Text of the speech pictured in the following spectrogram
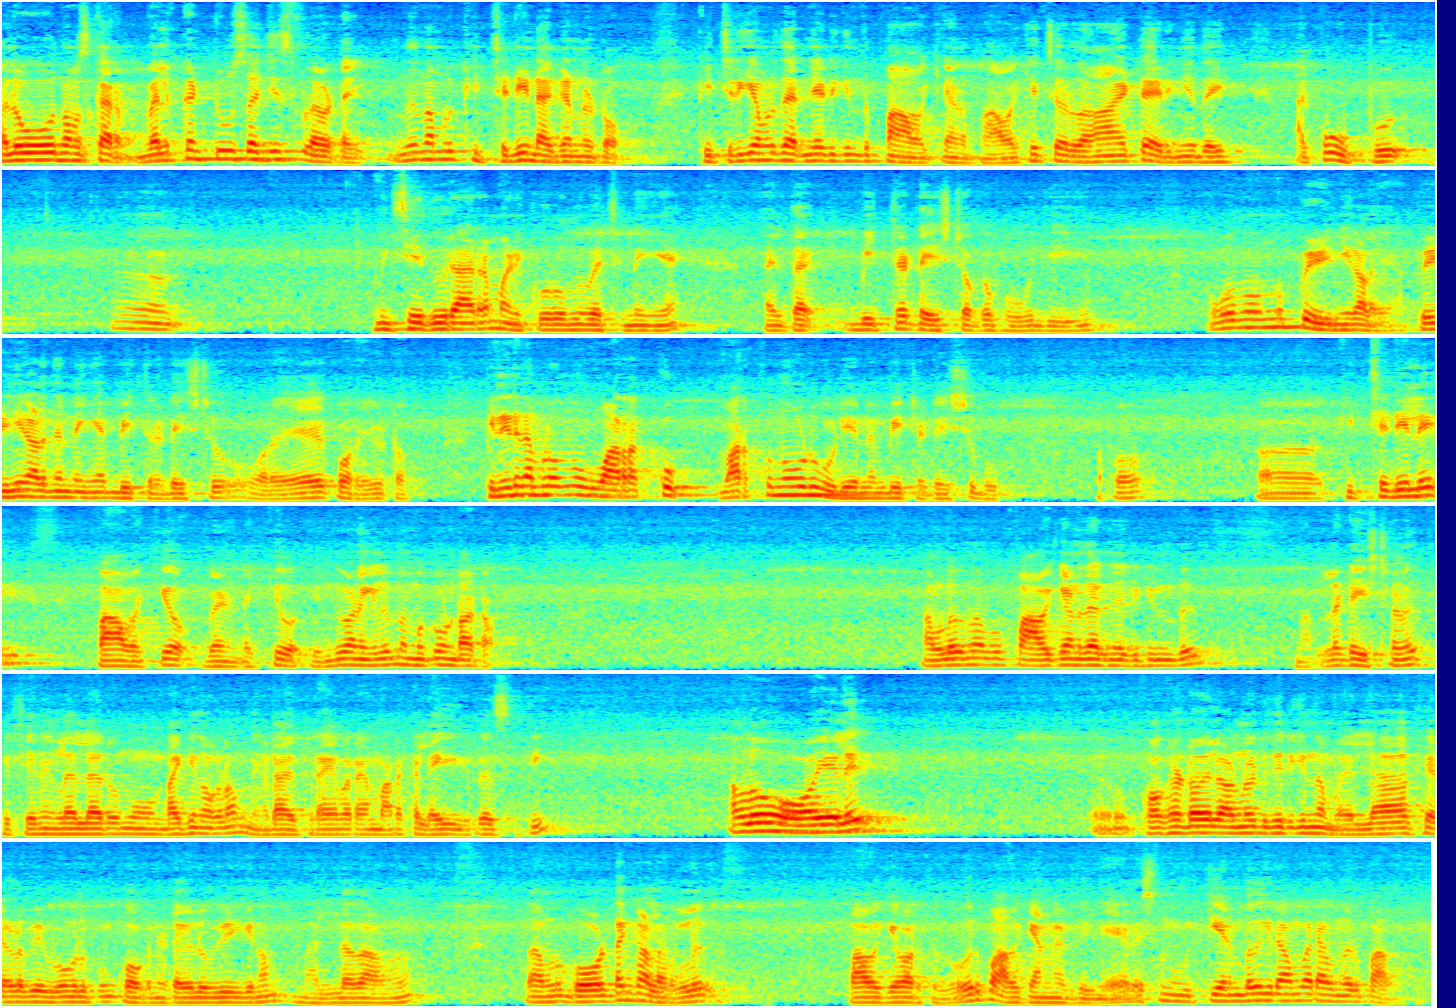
Hello നമസ്കാരം. Welcome to Saji's flower time ഇന്ന് നമ്മൾ കിച്ചടി ഉണ്ടാക്കണം കേട്ടോ. കിച്ചടിക്ക് നമ്മൾ തിരഞ്ഞെടുക്കുന്നത് പാവയ്ക്കാണ്. പാവയ്ക്ക ചെറുതായിട്ട് അരിഞ്ഞത്. അല്പം ഉപ്പ് മിക്സ് ചെയ്ത് ഒരു അര മണിക്കൂർ ഒന്ന് വെച്ചിട്ടുണ്ടെങ്കിൽ അതിലത്തെ ബിറ്റർ ടേസ്റ്റൊക്കെ പോവുകയും ചെയ്യും. ഒന്നൊന്ന് ഒന്ന് പിഴിഞ്ഞ് കളയാം. പിഴിഞ്ഞ് കളഞ്ഞിട്ടുണ്ടെങ്കിൽ ബിറ്റർ ടേസ്റ്റ് കുറേ കുറയും കേട്ടോ. പിന്നീട് നമ്മളൊന്ന് വറക്കും. വറക്കുന്നതോടുകൂടി തന്നെ ബിറ്റർ ടേസ്റ്റ് പോവും. അപ്പോൾ കിച്ചടിയിൽ പാവയ്ക്കോ വെണ്ടയ്ക്കോ എന്ത് വേണമെങ്കിലും നമുക്ക് ഉണ്ടാക്കാം. നമ്മൾ പാവയ്ക്കാണ് തിരഞ്ഞെടുക്കുന്നത്. നല്ല ടേസ്റ്റാണ്. തീർച്ചയായും നിങ്ങളെല്ലാവരും ഒന്ന് ഉണ്ടാക്കി നോക്കണം. നിങ്ങളുടെ അഭിപ്രായം പറയാൻ മറക്കല്ല ഈ റെസിപ്പി നമ്മൾ ഓയിൽ കോക്കനട്ട് ഓയിലാണ് എടുത്തിരിക്കുന്നത്. നമ്മൾ എല്ലാ കേരള വിഭവങ്ങൾക്കും കോക്കനട്ട് ഓയിൽ ഉപയോഗിക്കണം. നല്ലതാണ്. നമ്മൾ ഗോൾഡൻ കളറിൽ പാവയ്ക്ക വറുത്തുള്ളൂ ഒരു പാവയ്ക്കാണ് എടുത്തിരിക്കുന്നത്. ഏകദേശം നൂറ്റി അൻപത് ഗ്രാം വരാവുന്ന ഒരു പാവയ്ക്ക.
